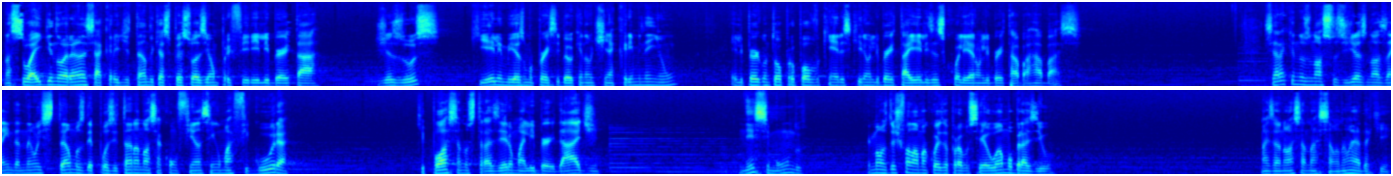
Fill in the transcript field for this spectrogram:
na sua ignorância, acreditando que as pessoas iam preferir libertar Jesus, que ele mesmo percebeu que não tinha crime nenhum, ele perguntou para o povo quem eles queriam libertar e eles escolheram libertar Barrabás. Será que nos nossos dias nós ainda não estamos depositando a nossa confiança em uma figura que possa nos trazer uma liberdade nesse mundo? Irmãos, deixa eu falar uma coisa para você. Eu amo o Brasil. Mas a nossa nação não é daqui.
